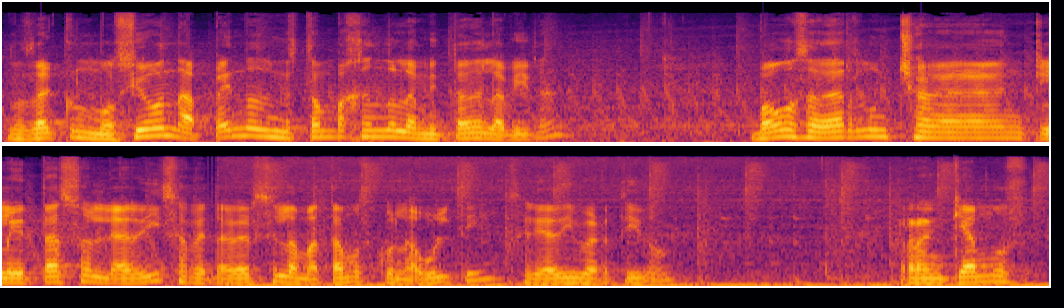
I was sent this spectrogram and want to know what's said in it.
Nos da conmoción. Apenas me están bajando la mitad de la vida. Vamos a darle un chancletazo a Elizabeth. A ver si la matamos con la ulti. Sería divertido. Ranqueamos.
